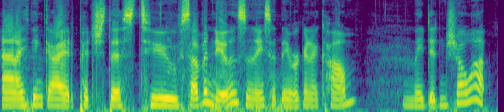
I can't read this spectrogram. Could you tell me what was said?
And I think I had pitched this to 7 News and they said they were going to come and they didn't show up.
